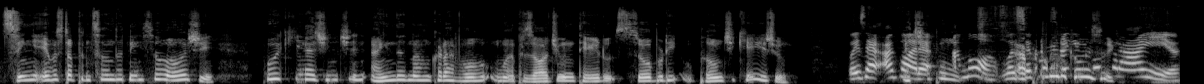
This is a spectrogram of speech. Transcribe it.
Sim, eu estou pensando nisso hoje. Porque a gente ainda não gravou um episódio inteiro sobre o pão de queijo. Pois é, agora, É tipo, amor, você consegue coisa. comprar aí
